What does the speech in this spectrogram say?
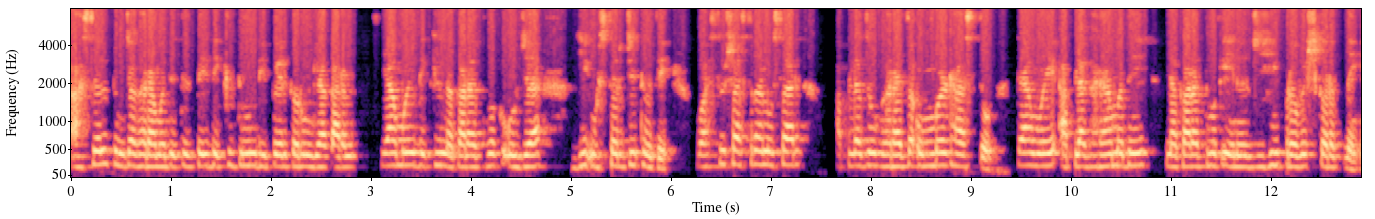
असेल तुमच्या घरामध्ये तर ते देखील तुम्ही रिपेअर करून घ्या कारण यामुळे देखील नकारात्मक ऊर्जा ही उत्सर्जित होते. वास्तुशास्त्रानुसार आपला जो घराचा उंबरठा असतो त्यामुळे आपल्या घरामध्ये नकारात्मक एनर्जी ही प्रवेश करत नाही.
